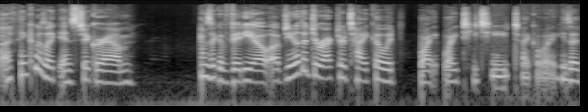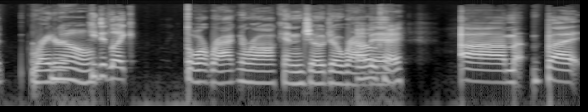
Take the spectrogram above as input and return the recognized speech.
I think it was like Instagram. It was like a video of, do you know the director Taika Wait- Wait- Waititi? Taika Wait, he's a writer. No. He did like Thor Ragnarok and Jojo Rabbit. okay Um, but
